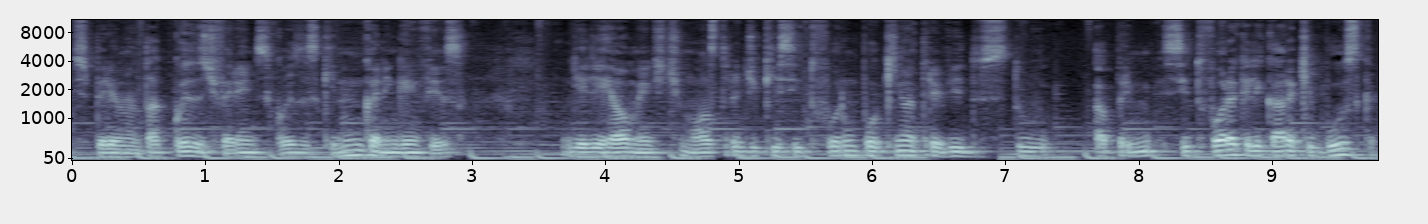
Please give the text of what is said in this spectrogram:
experimentar coisas diferentes, coisas que nunca ninguém fez. E ele realmente te mostra de que se tu for um pouquinho atrevido, se tu, se tu for aquele cara que busca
